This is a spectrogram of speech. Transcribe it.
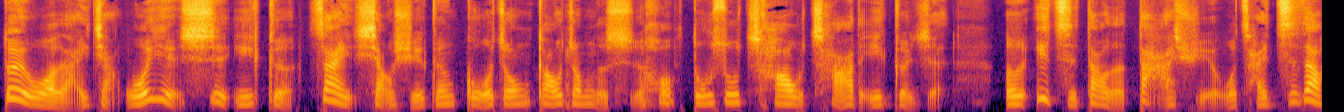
对我来讲，我也是一个在小学跟国中、高中的时候读书超差的一个人，而一直到了大学，我才知道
